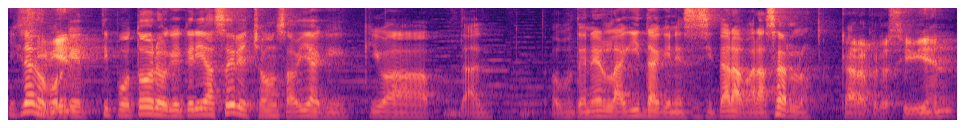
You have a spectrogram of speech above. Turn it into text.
Y claro, si bien- porque tipo todo lo que quería hacer, el chabón sabía que, que iba a obtener la guita que necesitara para hacerlo. claro pero si bien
